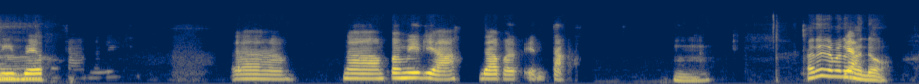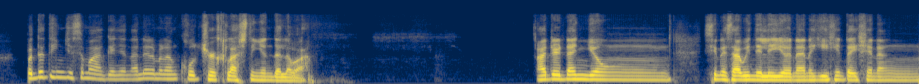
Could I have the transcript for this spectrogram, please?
we ah, build a family. Uh, na pamilya dapat intact. hmm. Ano naman Yeah. ang ano, pagdating dyan sa mga ganyan, ano naman ang culture clash ninyong dalawa? Other than yung sinasabi ni Leo na naghihintay siya ng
